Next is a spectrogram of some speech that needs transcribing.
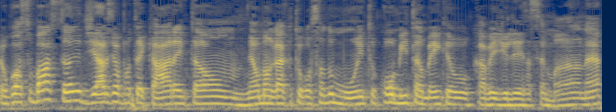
Eu gosto bastante de Diário de Apotecária, então é um mangá que eu tô gostando muito. Comi também, que eu acabei de ler essa semana, né?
